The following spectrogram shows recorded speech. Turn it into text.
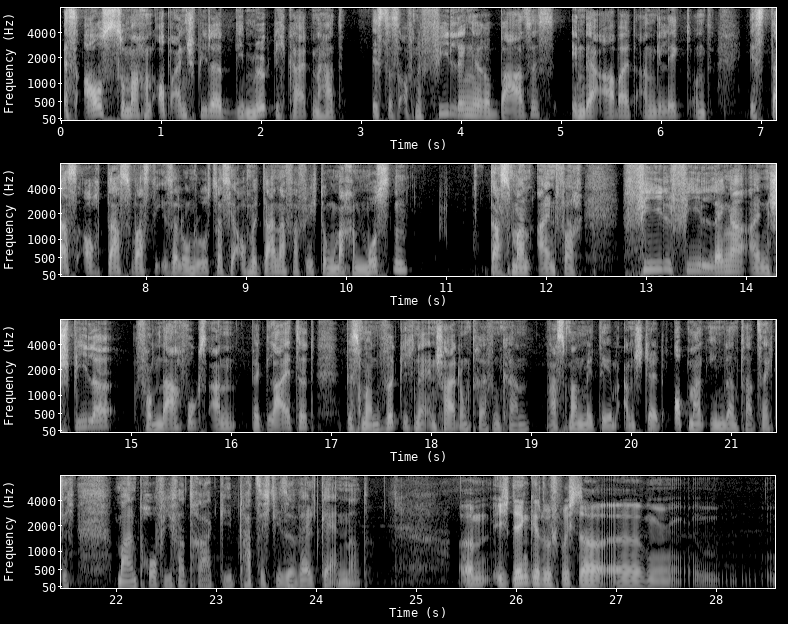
es auszumachen, ob ein Spieler die Möglichkeiten hat, ist das auf eine viel längere Basis in der Arbeit angelegt und ist das auch das, was die Iserlohn Roosters ja auch mit deiner Verpflichtung machen mussten, dass man einfach viel, viel länger einen Spieler vom Nachwuchs an begleitet, bis man wirklich eine Entscheidung treffen kann, was man mit dem anstellt, ob man ihm dann tatsächlich mal einen Profivertrag gibt. Hat sich diese Welt geändert? Ähm, ich denke, du sprichst da ähm,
